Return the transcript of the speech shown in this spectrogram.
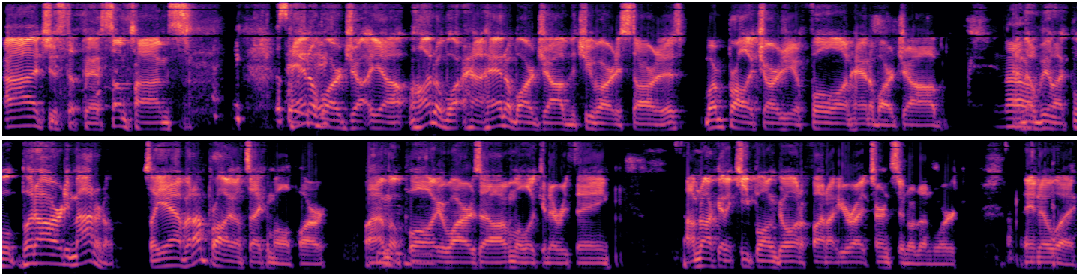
Uh, it just depends. Sometimes That's what we do. handlebar job, yeah, handlebar a handlebar job that you've already started is. We're probably charging you a full on handlebar job, and they'll be like, "Well, but I already mounted them." So yeah, but I'm probably gonna take them all apart. I'm gonna pull all mm-hmm. your wires out. I'm gonna look at everything. I'm not gonna keep on going to find out your right turn signal doesn't work. Ain't no way.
